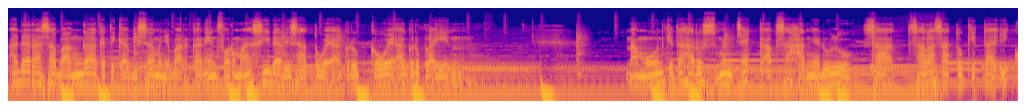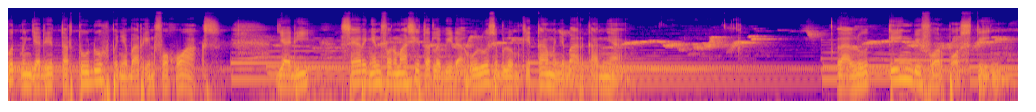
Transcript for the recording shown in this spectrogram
Ada rasa bangga ketika bisa menyebarkan informasi dari satu WA group ke WA group lain. Namun kita harus mencek keabsahannya dulu saat salah satu kita ikut menjadi tertuduh penyebar info hoax. Jadi, sharing informasi terlebih dahulu sebelum kita menyebarkannya. Lalu, think before posting.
